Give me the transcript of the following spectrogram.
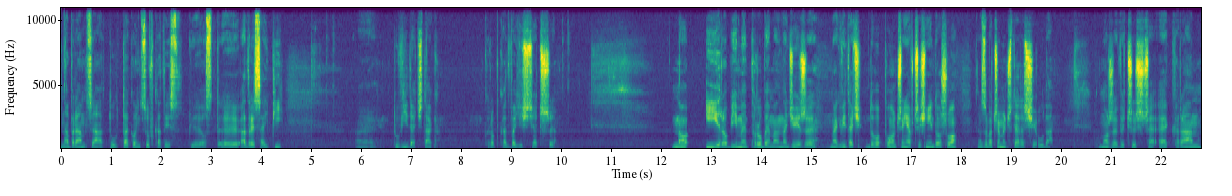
na bramce, a tu ta końcówka to jest e, e, adres IP. E, tu widać, tak? Kropka 23. No i robimy próbę. Mam nadzieję, że jak widać do połączenia wcześniej doszło. Zobaczymy, czy teraz się uda. Może wyczyszczę ekran.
